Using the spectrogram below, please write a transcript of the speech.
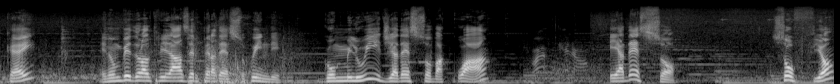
Ok? E non vedo altri laser per adesso, quindi Gommi Luigi adesso va qua. E adesso soffio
